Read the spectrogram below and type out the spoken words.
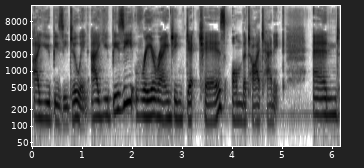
are you busy doing? Are you busy rearranging deck chairs on the Titanic? And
